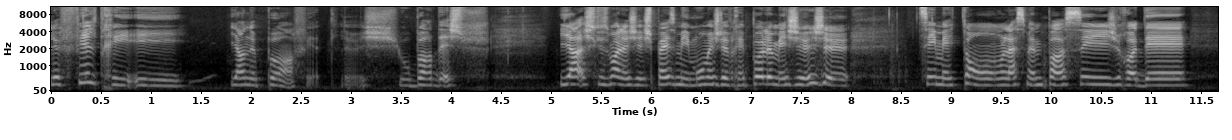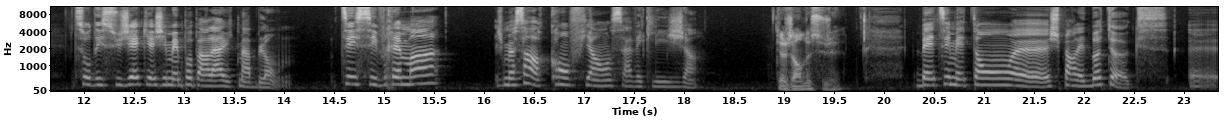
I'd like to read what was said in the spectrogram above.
Le filtre est... Il n'y en a pas, en fait. là. Je suis au bordel. Je... Il y a- Excuse-moi, là, je, je pèse mes mots, mais je devrais pas, là, mais je... je... Tu sais, mettons, la semaine passée, je rodais sur des sujets que j'ai même pas parlé avec ma blonde. Tu sais, c'est vraiment... Je me sens en confiance avec les gens. Quel genre de sujet? Ben, tu sais, mettons, euh, je parlais de Botox. Euh,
